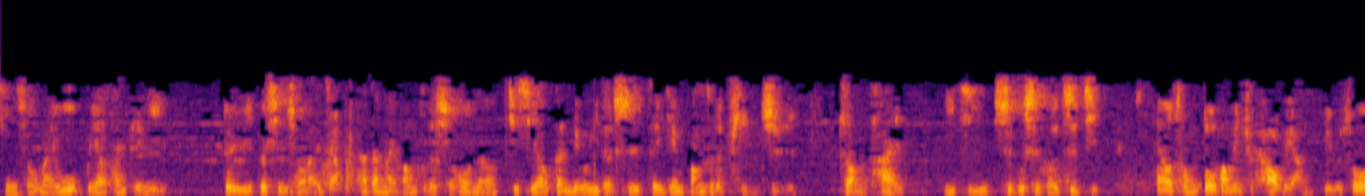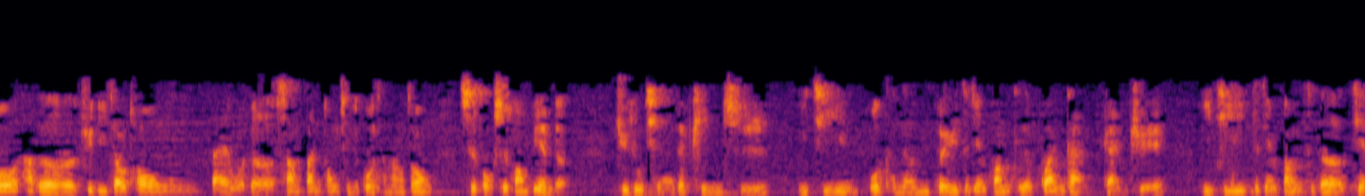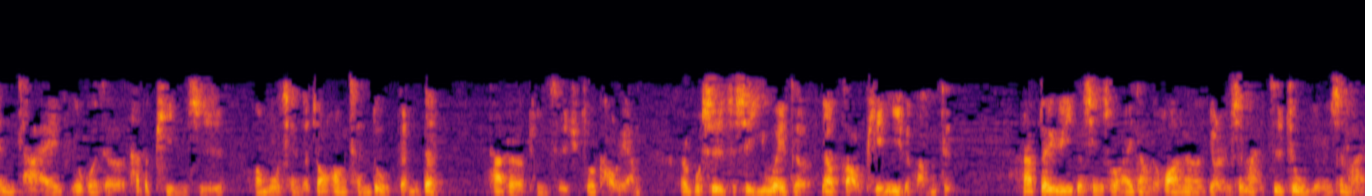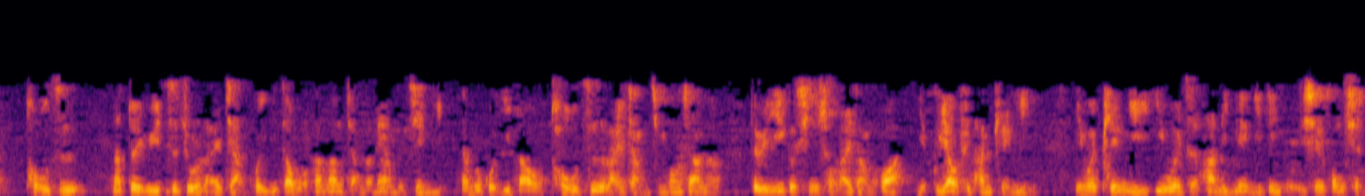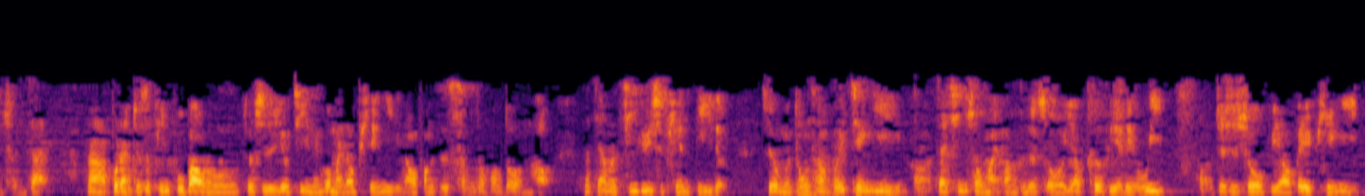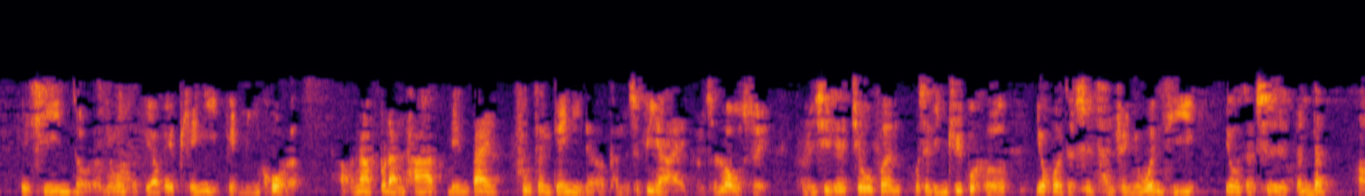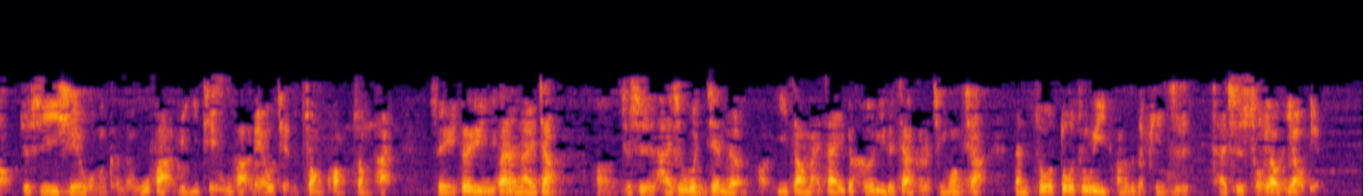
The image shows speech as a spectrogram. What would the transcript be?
新手买屋不要贪便宜。对于一个新手来讲，他在买房子的时候呢，其实要更留意的是这一间房子的品质、状态以及适不适合自己。他要从多方面去考量，比如说它的距离交通，在我的上班通勤的过程当中是否是方便的，居住起来的品质，以及我可能对于这间房子的观感感觉，以及这间房子的建材，又或者它的品质。哦，目前的装潢程度等等，它的品质去做考量，而不是只是一味的要找便宜的房子。那对于一个新手来讲的话呢，有人是买自住，有人是买投资。那对于自住的来讲，会依照我刚刚讲的那样的建议。那如果依照投资来讲的情况下呢，对于一个新手来讲的话，也不要去贪便宜，因为便宜意味着它里面一定有一些风险存在。那不然就是拼福报喽，就是又既能够买到便宜，然后房子什么状况都很好，那这样的几率是偏低的。所以我们通常会建议啊，在新手买房子的时候要特别留意啊，就是说不要被便宜给吸引走了，又或者不要被便宜给迷惑了啊。那不然他连带附赠给你的可能是避癌，可能是漏水，可能是一些纠纷，或是邻居不和，又或者是产权有问题，又或者是等等。啊，就是一些我们可能无法理解、无法了解的状况状态，所以对于一般人来讲，啊，就是还是稳健的啊，依照买在一个合理的价格的情况下，但多多注意房子的品质才是首要的要点。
